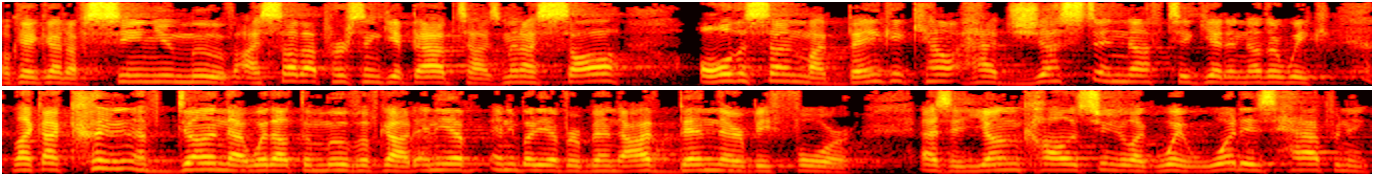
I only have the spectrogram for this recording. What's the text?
Okay, God, I've seen you move. I saw that person get baptized. Man, I saw all of a sudden my bank account had just enough to get another week. Like I couldn't have done that without the move of God. Any, anybody ever been there? I've been there before. As a young college student, you're like, wait, what is happening?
